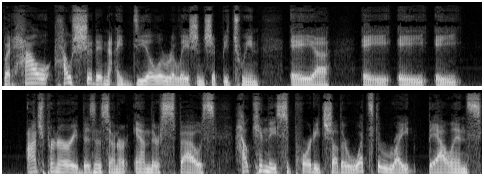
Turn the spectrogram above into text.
but how how should an ideal relationship between a uh, a a a entrepreneur, a business owner, and their spouse, how can they support each other? What's the right balance?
